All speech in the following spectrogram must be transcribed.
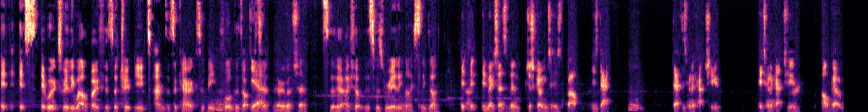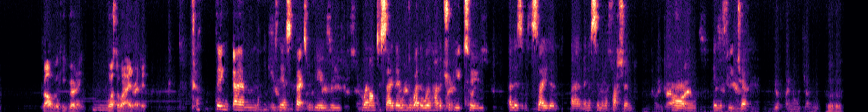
it it's it works really well both as a tribute and as a character beat for the Doctor. Yeah, very much so. So I thought this was really nicely done. It, it, it makes sense of him just going to his well, his death. Mm. Death is going to catch you. It's going to catch you. I'll go, rather than keep running. Well, that's the way I read it. I think um, I think it was the SFX review who went on to say they wonder whether we'll have a tribute to Elizabeth Sladen um, in a similar fashion um, in the future. Your final job. Mhm.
